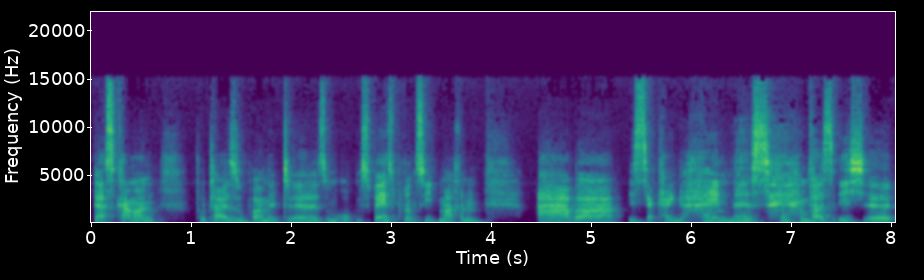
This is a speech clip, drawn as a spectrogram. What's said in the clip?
das kann man total super mit äh, so einem Open Space Prinzip machen. Aber ist ja kein Geheimnis, was ich äh,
